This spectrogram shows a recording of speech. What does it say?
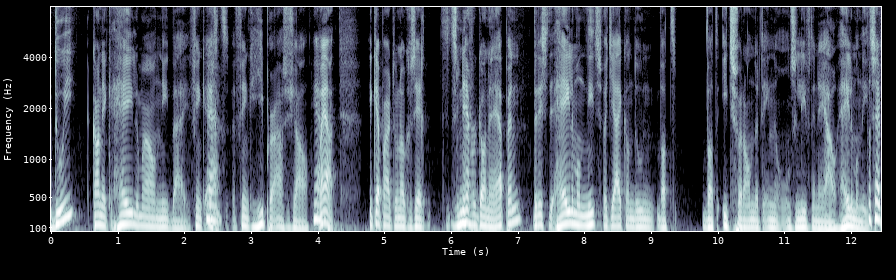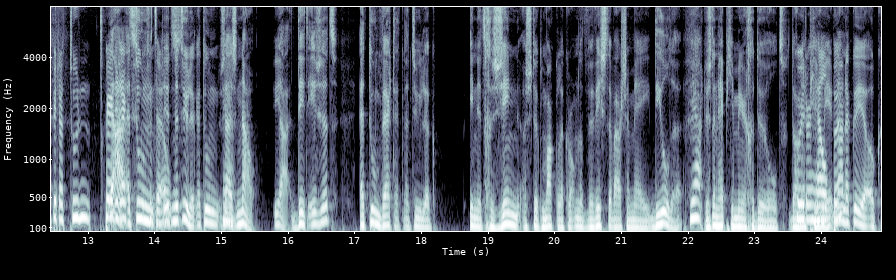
Doei, kan ik helemaal niet bij. Vind ik echt vind ik hyper asociaal. Maar ja, ik heb haar toen ook gezegd: it's never gonna happen. Er is helemaal niets wat jij kan doen wat, wat iets verandert in onze liefde naar jou. Helemaal niet. Dat heb je daar toen per ja, direct en toen, verteld. natuurlijk. En toen zei ze: Nou, ja, dit is het. En toen werd het natuurlijk in het gezin een stuk makkelijker, omdat we wisten waar ze mee dealden. Ja. Dus dan heb je meer geduld. Dan Kon je heb er je helpen? Meer, nou, dan kun je ook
